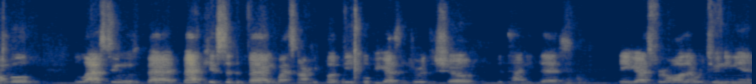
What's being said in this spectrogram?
combo. The last tune was back, Bad Kids to the Back by Snarky Puppy. Hope you guys enjoyed the show, The Tiny Desk. Thank you guys for all that were tuning in.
